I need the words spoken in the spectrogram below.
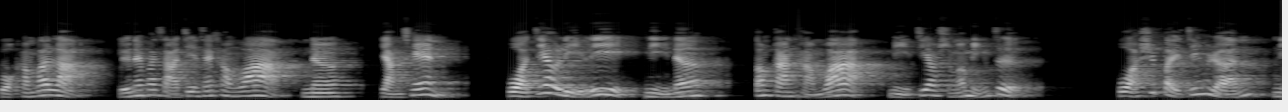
บวกคำว่าละหรือในภาษาจีนใช้คำว่าเนอย่างเช่น我叫李丽你呢 ต้องการถามว่า你叫什么名字我是北京人你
